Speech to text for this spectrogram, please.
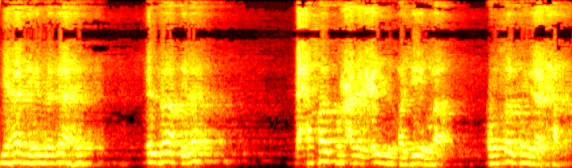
بهذه المذاهب الباطلة لحصلتم على العلم الغزير ووصلتم إلى الحق.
